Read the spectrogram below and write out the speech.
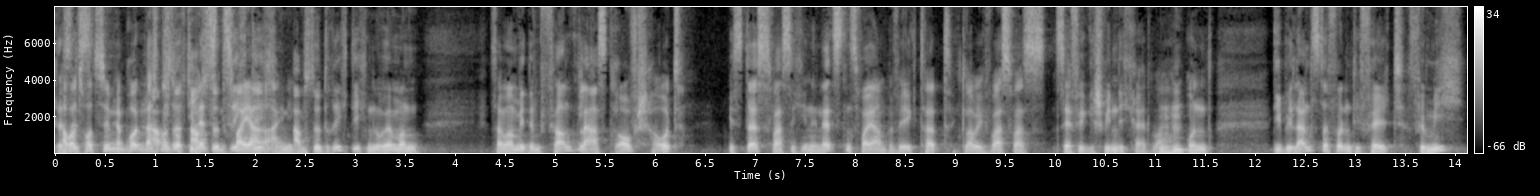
Das Aber trotzdem, lassen wir uns auf die letzten zwei richtig, Jahre einigen. Absolut richtig. Nur wenn man, sagen wir mal, mit dem Fernglas draufschaut, ist das, was sich in den letzten zwei Jahren bewegt hat, glaube ich, was, was sehr viel Geschwindigkeit war. Mhm. Und die Bilanz davon, die fällt für mich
